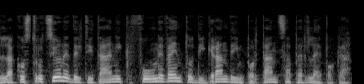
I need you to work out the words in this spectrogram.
La costruzione del Titanic fu un evento di grande importanza per l'epoca.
